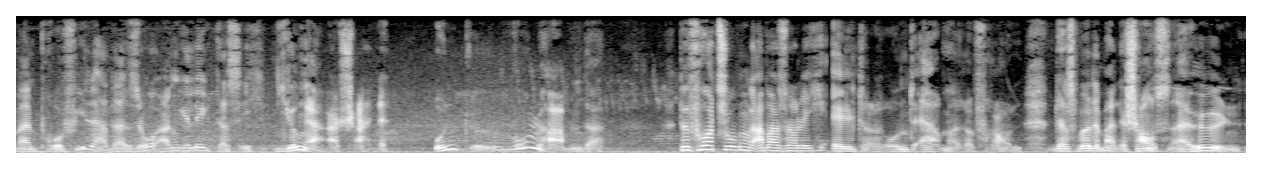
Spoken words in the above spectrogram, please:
Mein Profil hat er so angelegt, dass ich jünger erscheine und äh, wohlhabender. Bevorzugen aber soll ich ältere und ärmere Frauen. Das würde meine Chancen erhöhen.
